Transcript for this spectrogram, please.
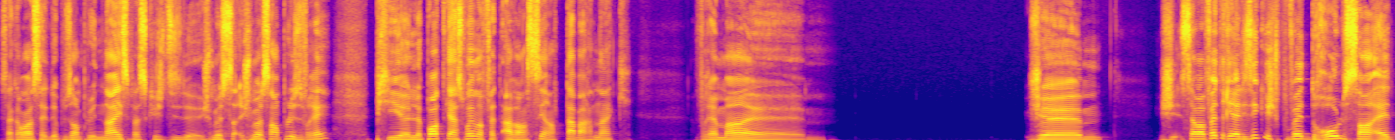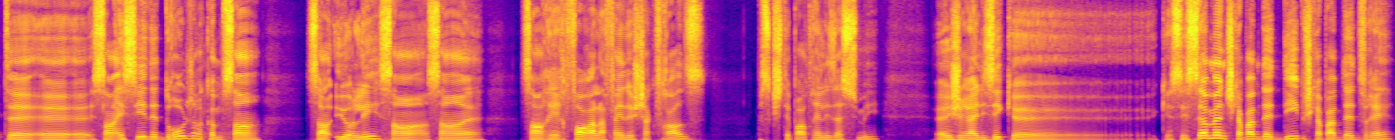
ça commence à être de plus en plus nice parce que je dis je, me, je me sens plus vrai. Puis le podcast m'a fait avancer en tabarnak. Vraiment. je ça m'a fait réaliser que je pouvais être drôle sans être euh, euh, euh, sans essayer d'être drôle, genre comme sans, sans hurler, sans, sans, sans rire fort à la fin de chaque phrase, parce que je n'étais pas en train de les assumer. j'ai réalisé que, que c'est ça, man. Je suis capable d'être deep, je suis capable d'être vrai.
